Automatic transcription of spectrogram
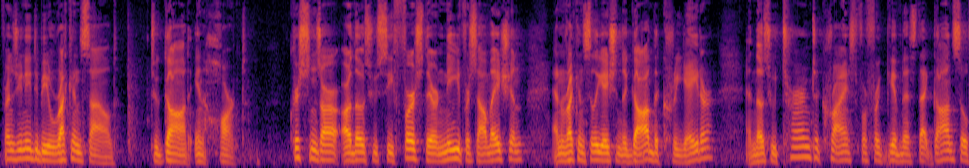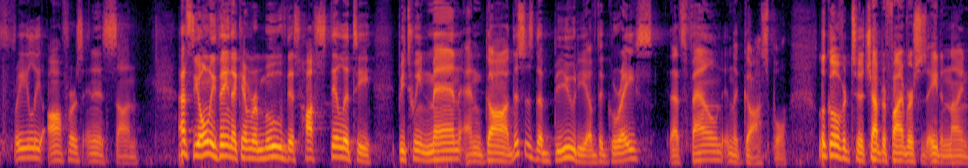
Friends, you need to be reconciled to God in heart. Christians are, are those who see first their need for salvation and reconciliation to God, the Creator, and those who turn to Christ for forgiveness that God so freely offers in His Son. That's the only thing that can remove this hostility between man and God. This is the beauty of the grace that's found in the gospel. Look over to chapter 5, verses 8 and 9.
